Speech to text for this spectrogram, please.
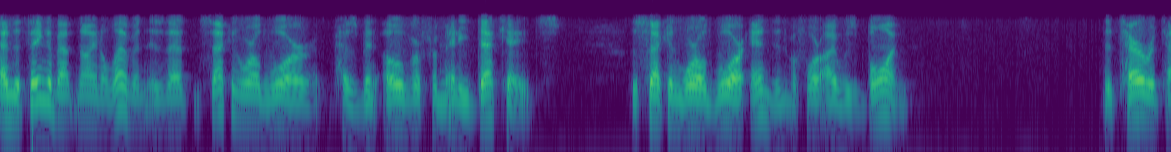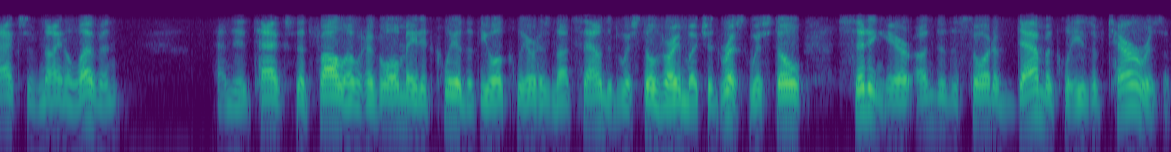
And the thing about 9 11 is that the Second World War has been over for many decades. The Second World War ended before I was born. The terror attacks of 9 11 and the attacks that follow have all made it clear that the all clear has not sounded. We're still very much at risk. We're still sitting here under the sword of Damocles of terrorism.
